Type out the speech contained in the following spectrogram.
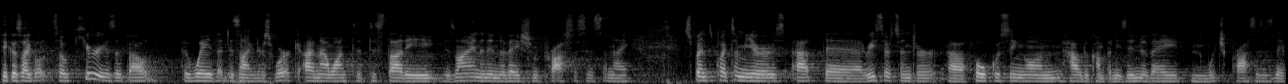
because I got so curious about the way that designers work and I wanted to study design and innovation processes. And I spent quite some years at the research center uh, focusing on how do companies innovate and which processes they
